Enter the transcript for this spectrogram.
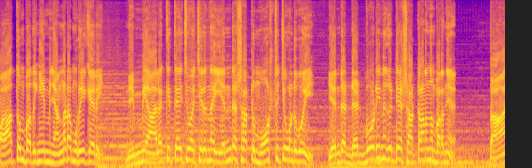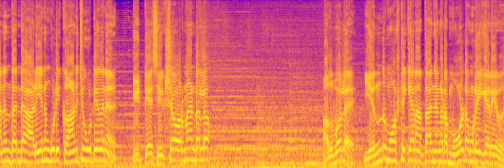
പാത്തും പതുങ്ങിയും ഞങ്ങളുടെ മുറി കയറി. നിമ്മി അലക്കി തേച്ച് വച്ചിരുന്ന എന്റെ ഷർട്ട് മോഷ്ടിച്ചു കൊണ്ടുപോയി. എന്റെ ഡെഡ് ബോഡിന്ന് കിട്ടിയ ഷർട്ടാണെന്നും പറഞ്ഞ് താനും തന്റെ അളിയനും കൂടി കാണിച്ചു കൂട്ടിയതിന് കിട്ടിയ ശിക്ഷ ഓർമ്മയുണ്ടല്ലോ. അതുപോലെ എന്ത് മോഷ്ടിക്കാനാ താൻ ഞങ്ങളുടെ മോളുടെ മുറി കയറിയത്?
